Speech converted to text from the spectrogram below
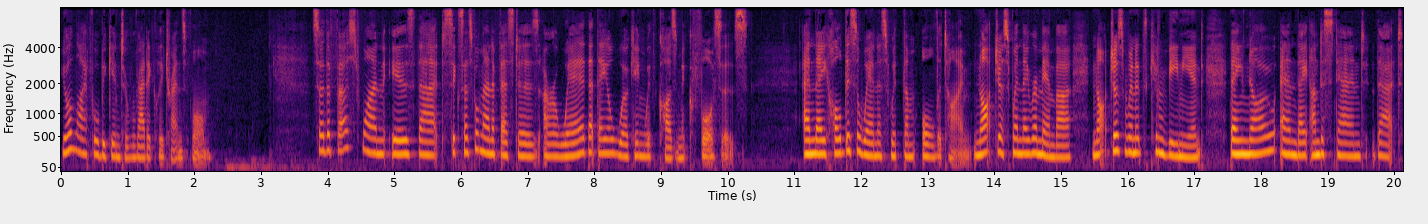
your life will begin to radically transform. So, the first one is that successful manifestors are aware that they are working with cosmic forces. And they hold this awareness with them all the time, not just when they remember, not just when it's convenient. They know and they understand that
